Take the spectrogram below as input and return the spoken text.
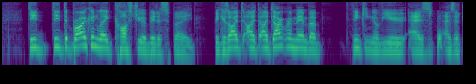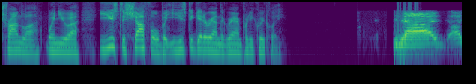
did did the broken leg cost you a bit of speed? Because I, I, I don't remember thinking of you as as a trundler when you were you used to shuffle, but you used to get around the ground pretty quickly. No, I, I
